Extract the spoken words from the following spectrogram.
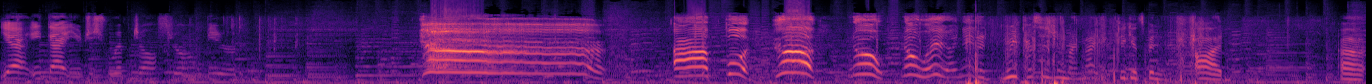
Yeah, eat that. You just ripped off your own beard. Yeah! Ah, foot! Ah! No! No, wait, I need to reposition my mic. I think it's been odd. Uh.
